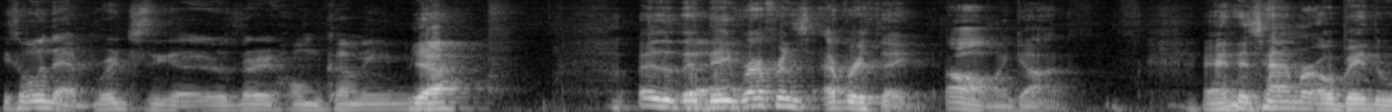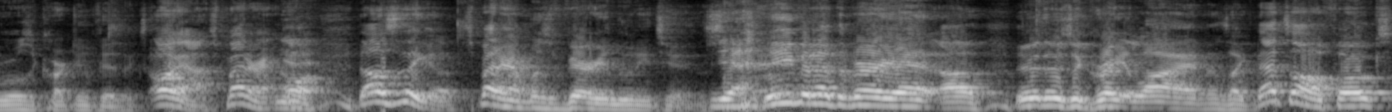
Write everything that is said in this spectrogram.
he's holding that bridge together. It was very homecoming. Yeah. They, they reference everything. Oh my god. And his hammer obeyed the rules of cartoon physics. Oh yeah, Spider Ham. Yeah. Oh, that was the thing. Spider Ham was very Looney Tunes. Yeah. Even at the very end, uh, there, there's a great line. And it's like, "That's all, folks.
